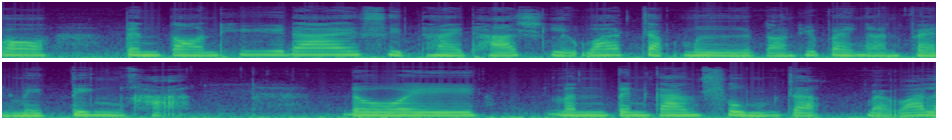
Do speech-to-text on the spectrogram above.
ก็เป็นตอนที่ได้สิทธิ์ high touch หรือว่าจับมือตอนที่ไปงานแฟนมิทติ้งค่ะ โดย มันเป็นการสุ่มจากแบบว่าห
